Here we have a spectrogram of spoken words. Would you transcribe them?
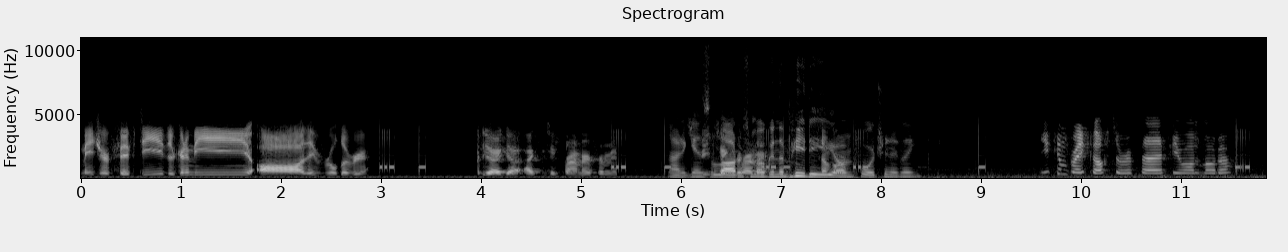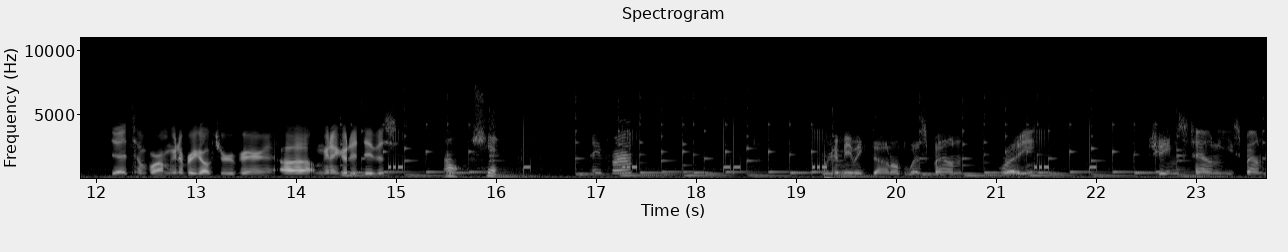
Major 50, they're gonna be. Oh, they rolled over. Yeah, I got. I can take primary from you. Not against a Speed lot of right smoke in the PD, Somewhere. unfortunately. You can break off to repair if you want, Moto. Yeah, 10 4. I'm gonna break off to repair. Uh, I'm gonna go to Davis. Oh shit. Hey, firm. We're gonna be McDonald westbound, right? Jamestown eastbound.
